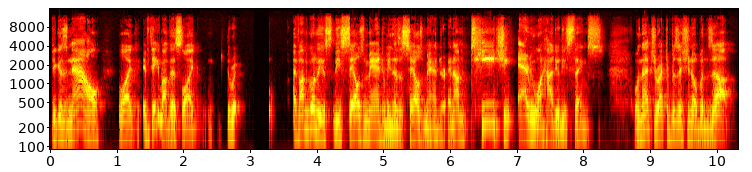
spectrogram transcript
because now like if you think about this like if I'm going to these, these sales manager meetings as a sales manager and I'm teaching everyone how to do these things, when that director position opens up,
